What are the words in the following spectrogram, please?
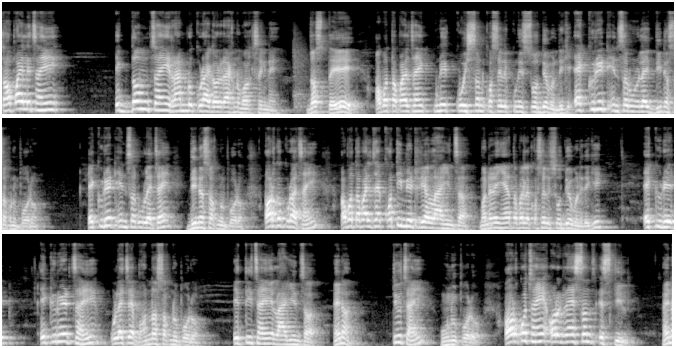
तपाईँले चाहिँ एकदम चाहिँ राम्रो कुरा गरिराख्नु भएको छ कि नै? जस्तै अब तपाईँले चाहिँ कुनै क्वेसन कसैले कुनै सोध्यो भनेदेखि एकुरेट एन्सर उनीलाई दिन सक्नु पऱ्यो एकुरेट एन्सर उसलाई चाहिँ दिन सक्नु पऱ्यो अर्को कुरा चाहिँ अब तपाईँले चाहिँ कति मेटेरियल लागिन्छ भनेर यहाँ तपाईँले कसैले सोध्यो भनेदेखि एकुरेट एकुरेट चाहिँ उसलाई चाहिँ भन्न सक्नु पऱ्यो यति चाहिँ लागिन्छ होइन? त्यो चाहिँ हुनु पऱ्यो अर्को चाहिँ अर्गनाइजेसन स्किल होइन?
